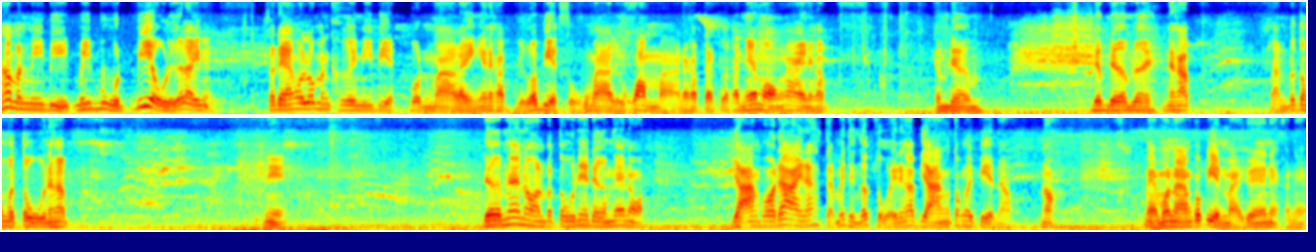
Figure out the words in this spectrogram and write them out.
ถ้ามันมีบีดมีบูดเบี้ยวหรืออะไรเนี่ยแสดงว่ารถมันเคยมีเบียดบนมาอะไรอย่างเงี้ยนะครับ หรือว่าเบียดสูงมาหรือคว่ำมานะครับ แต่คันนี้มองง่ายนะครับ เดิมเดิมเดิมเดิมๆเลยนะครับ สันประตงประตูนะครับ นี่ เดิมแน่นอนประตูเนี่ยเดิมแน่นอน ยางพอได้นะ แต่ไม่ถึงกับสวยนะครับ ยางต้องไปเปลี่ยนเอาเนาะแหมหม้อน้ำก็เปลี่ยนใหม่ด้วยนะเนี่ยคันนี้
